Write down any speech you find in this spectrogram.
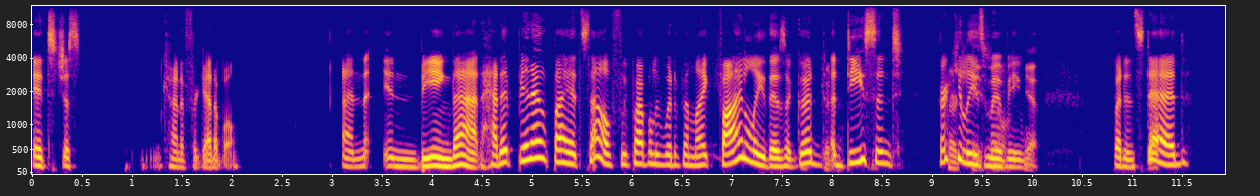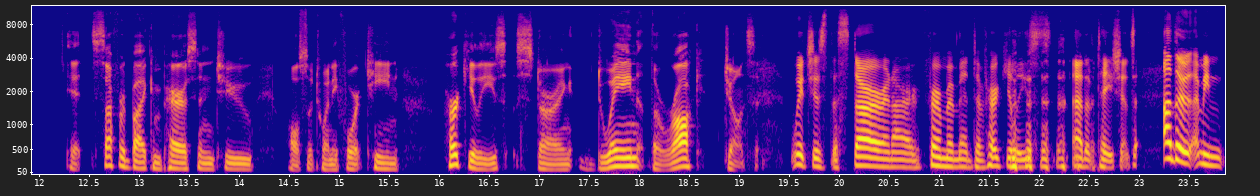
it's just kind of forgettable. And in being that, had it been out by itself, we probably would have been like, finally, there's a good, a decent Hercules, film, movie. Yeah. But instead, It suffered by comparison to also 2014 Hercules starring Dwayne The Rock Johnson. which is the star in our firmament of Hercules adaptations. Other, I mean,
